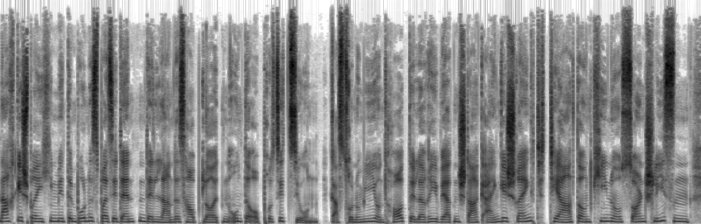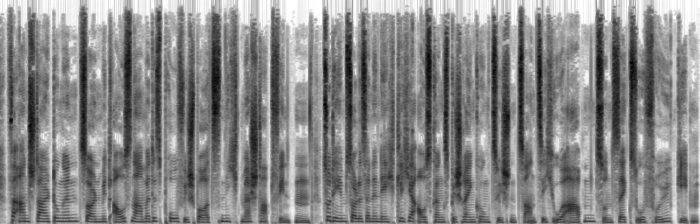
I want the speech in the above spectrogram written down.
nach Gesprächen mit dem Bundespräsidenten, den Landeshauptleuten und der Opposition. Gastronomie und Hotellerie werden stark eingeschränkt, Theater und Kinos sollen schließen, Veranstaltungen sollen mit Ausnahme des Profisports nicht mehr stattfinden. Zudem soll es eine nächtliche Ausgangsbeschränkung zwischen 20 Uhr abends und 6 Uhr früh geben.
